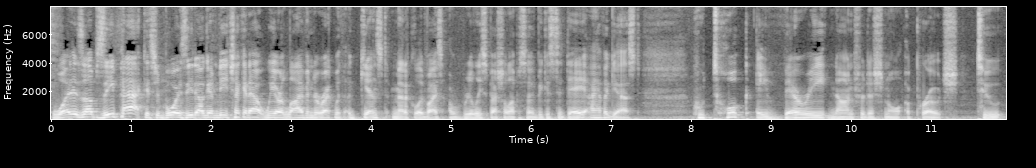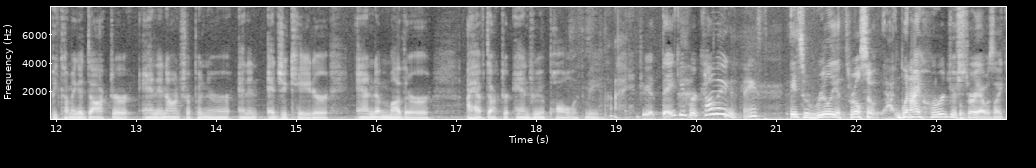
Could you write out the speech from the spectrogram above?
What is up, Z Pack? It's your boy ZDoggMD. Check it out. We are live and direct with Against Medical Advice, a really special episode because today I have a guest who took a very non traditional approach to becoming a doctor and an entrepreneur and an educator and a mother. I have Dr. Andrea Paul with me. Hi. Andrea, thank you for coming. Thanks. It's really a thrill. So when I heard your story, I was like,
